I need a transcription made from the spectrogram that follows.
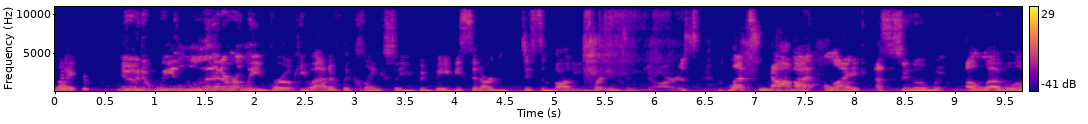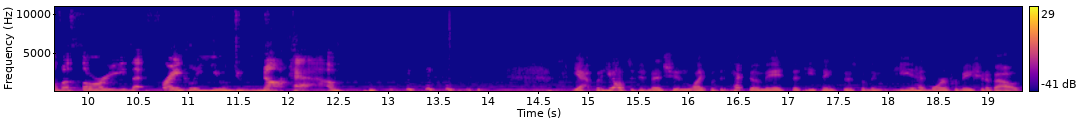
Like, dude, we literally broke you out of the clink so you could babysit our disembodied brains in jars. Let's not, like, assume a level of authority that, frankly, you do not have. Yeah, but he also did mention, like with the Technomage, that he thinks there's something. He had more information about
